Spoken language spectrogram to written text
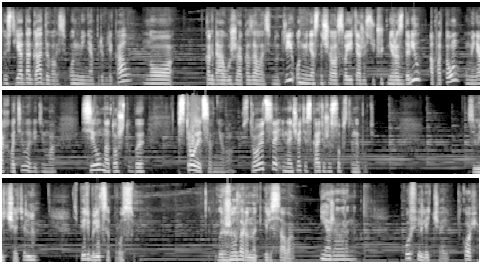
То есть я догадывалась, он меня привлекал, но когда уже оказалась внутри, он меня сначала своей тяжестью чуть не раздавил, а потом у меня хватило, видимо, сил на то, чтобы встроиться в него, встроиться и начать искать уже собственный путь. Замечательно. Теперь блиц-опрос. Вы жаворонок или сова? Я жаворонок. Кофе или чай? Кофе.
